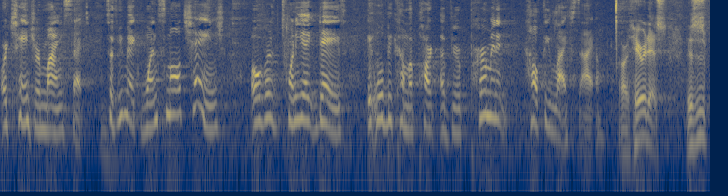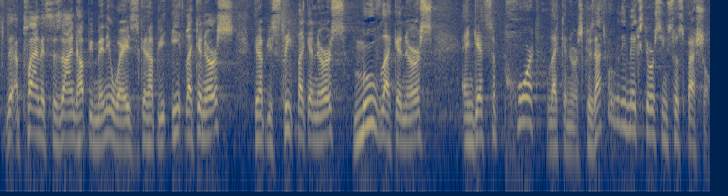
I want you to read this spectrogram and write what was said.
or change your mindset. So if you make one small change over 28 days, it will become a part of your permanent healthy lifestyle. All right, here it is. This is a plan that's designed to help you many ways. It's going to help you eat like a nurse, it's going to help you sleep like a nurse, move like a nurse, and get support like a nurse, because that's what really makes nursing so special.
